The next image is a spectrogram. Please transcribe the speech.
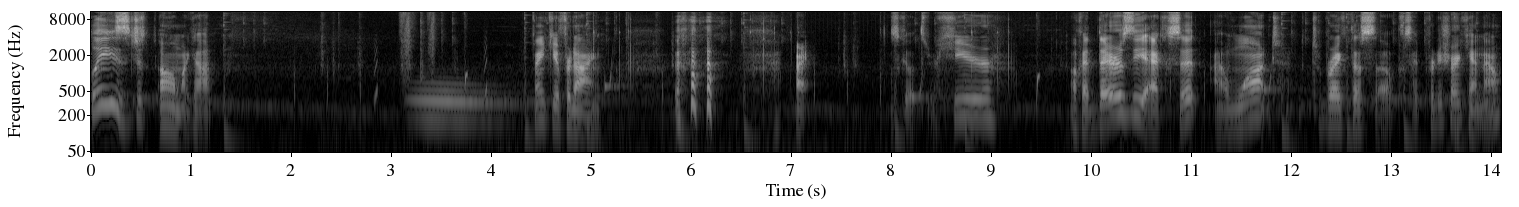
Please, just... Oh, my God. Thank you for dying. Alright. Let's go through here. Okay, there's the exit. I want to break this, though, because I'm pretty sure I can now.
